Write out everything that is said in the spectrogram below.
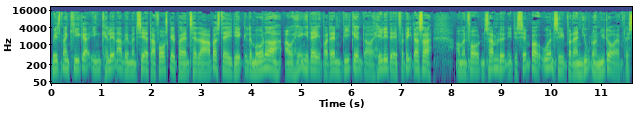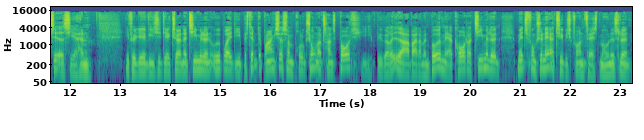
Hvis man kigger i en kalender, vil man se, at der er forskel på antallet af arbejdsdage i de enkelte måneder, afhængig af, hvordan weekend og helligdage fordeler sig, og man får den samme løn i december, uanset hvordan jul og nytår er placeret, siger han. Ifølge vicedirektøren er timeløn udbredt i bestemte brancher som produktion og transport. I byggeriet arbejder man både med akkord og timeløn, mens funktionærer typisk får en fast månedsløn.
